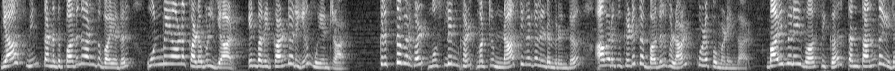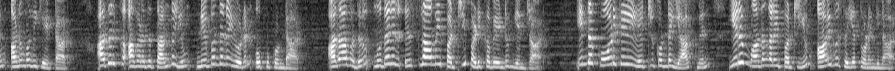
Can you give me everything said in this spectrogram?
யாஸ்மின் தனது பதினான்கு வயதில் உண்மையான கடவுள் யார்? என்பதை கண்டறிய முயன்றார். கிறிஸ்தவர்கள் முஸ்லிம்கள் மற்றும் நாத்திகர்களிடமிருந்து அவருக்கு கிடைத்த பதில்களால் குழப்பமடைந்தார். பைபிளை வாசிக்க தன் தந்தையிடம் அனுமதி கேட்டார். அதற்கு அவரது தந்தையும் நிபந்தனையுடன் ஒப்புக்கொண்டார். அதாவது முதலில் இஸ்லாமை பற்றி படிக்க வேண்டும் என்றார். இந்த கோரிக்கையை ஏற்றுக்கொண்ட யாஸ்மின் இரு மதங்களை பற்றியும் ஆய்வு செய்ய தொடங்கினார்.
